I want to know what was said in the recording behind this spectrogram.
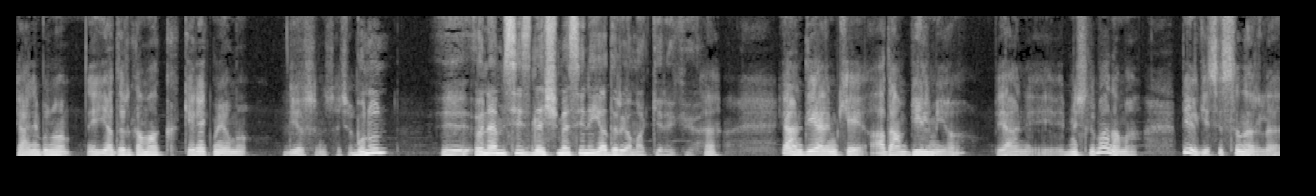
Yani bunu yadırgamak gerekmiyor mu diyorsunuz hocam? Bunun e, önemsizleşmesini yadırgamak gerekiyor. Heh. Yani diyelim ki adam bilmiyor. Yani e, Müslüman ama bilgisi sınırlı,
